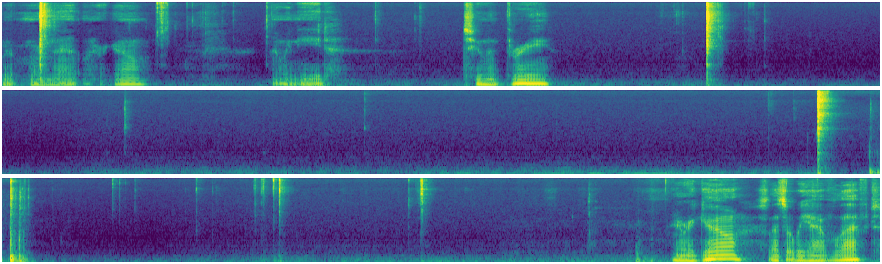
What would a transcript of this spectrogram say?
a bit more than that. There we go. Now we need two and three. We go. So that's what we have left.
